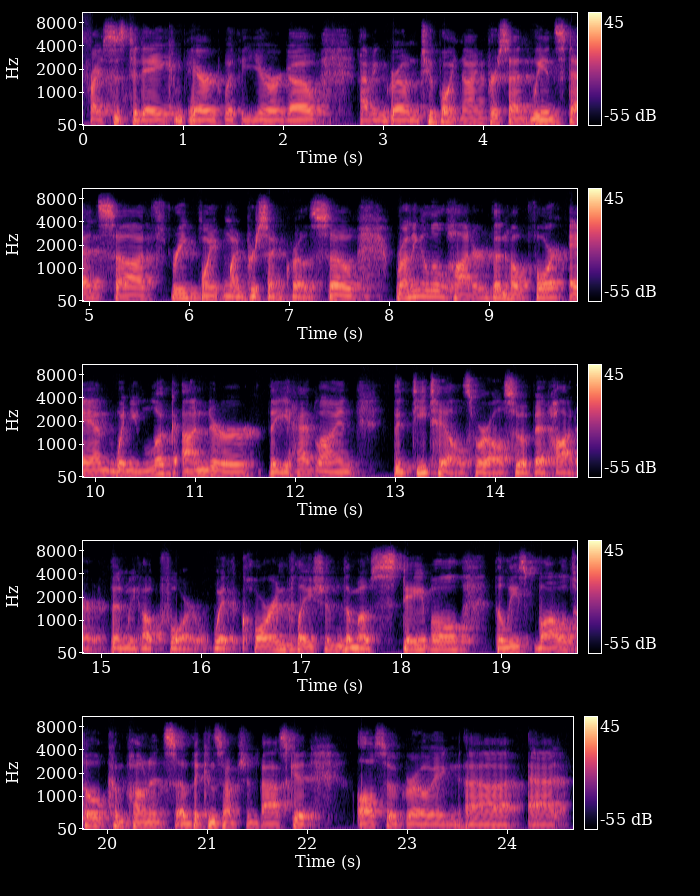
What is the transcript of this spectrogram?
prices today compared with a year ago having grown 2.9%. We instead saw 3.1% growth. So running a little hotter than hoped for. And when you look under the headline, the details were also a bit hotter than we hoped for, with core inflation the most stable, the least volatile components of the consumption basket also growing uh, at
